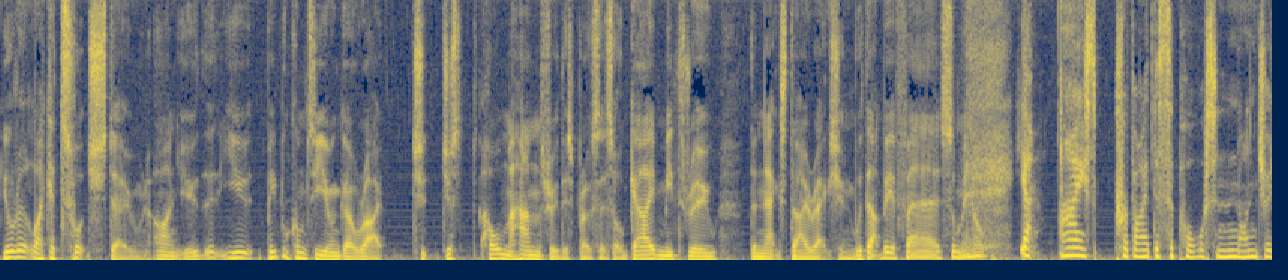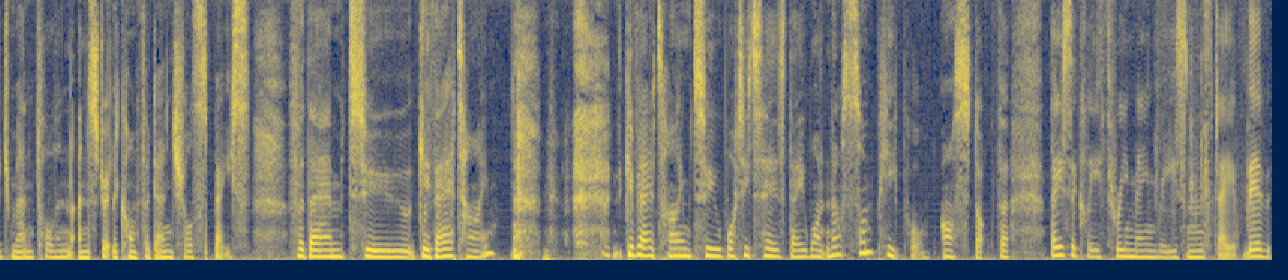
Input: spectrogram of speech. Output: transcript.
you're like a touchstone, aren't you? You people come to you and go right. Just hold my hand through this process, or guide me through the next direction. Would that be a fair summing up? Yeah, I provide the support and non-judgmental and, and strictly confidential space for them to give airtime, give airtime to what it is they want. Now, some people are stuck for basically three main reasons, Dave. They're,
